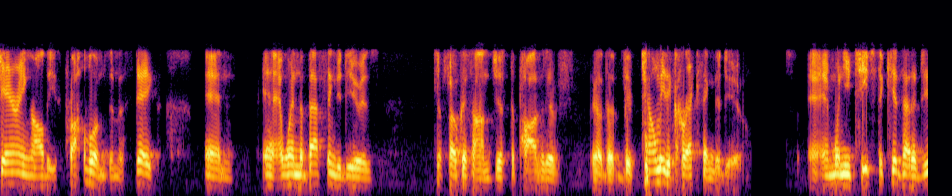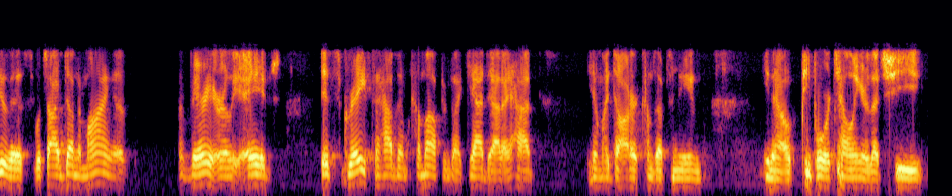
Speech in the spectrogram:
sharing all these problems and mistakes. And and when the best thing to do is to focus on just the positive you know, the, the tell me the correct thing to do. And when you teach the kids how to do this, which I've done to mine at a very early age, it's great to have them come up and be like, "Yeah, Dad, I had." You know, my daughter comes up to me and, you know, people were telling her that she,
